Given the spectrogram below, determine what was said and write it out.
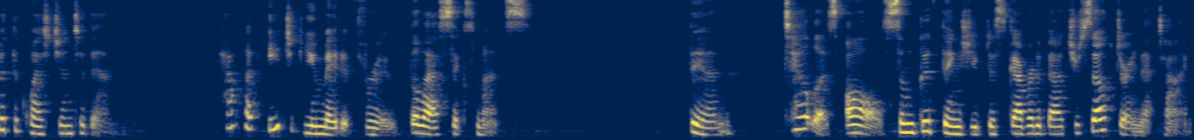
put the question to them How have each of you made it through the last six months? Then tell us all some good things you've discovered about yourself during that time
